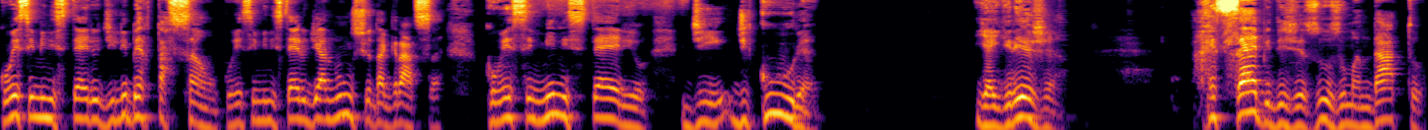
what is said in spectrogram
com esse ministério de libertação, com esse ministério de anúncio da graça, com esse ministério de, de cura. E a igreja recebe de Jesus o mandato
